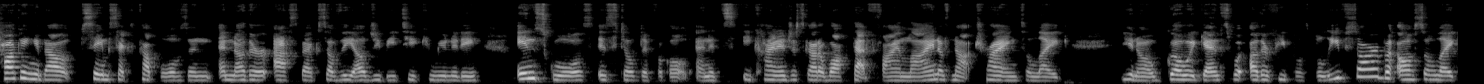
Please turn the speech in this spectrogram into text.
talking about same-sex couples and, and other aspects of the LGBT community in schools is still difficult, and it's you kind of just got to walk that fine line of not trying to like you know go against what other people's beliefs are, but also like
